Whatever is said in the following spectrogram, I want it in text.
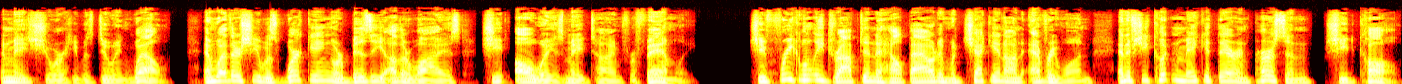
and made sure he was doing well. And whether she was working or busy otherwise, she always made time for family. She frequently dropped in to help out and would check in on everyone, and if she couldn't make it there in person, she'd call.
